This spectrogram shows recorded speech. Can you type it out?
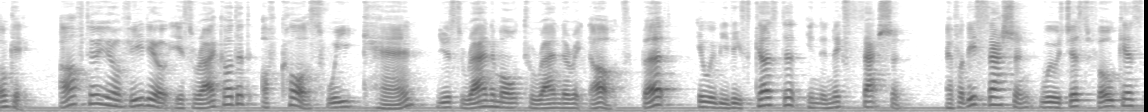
Okay, after your video is recorded, of course, we can use render mode to render it out, but it will be discussed in the next session. And for this session, we will just focus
